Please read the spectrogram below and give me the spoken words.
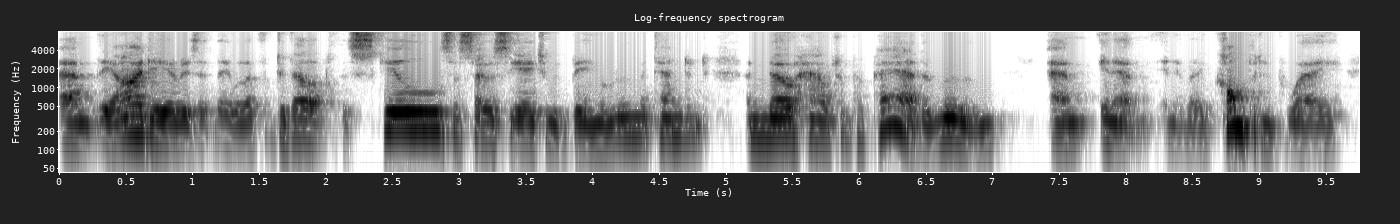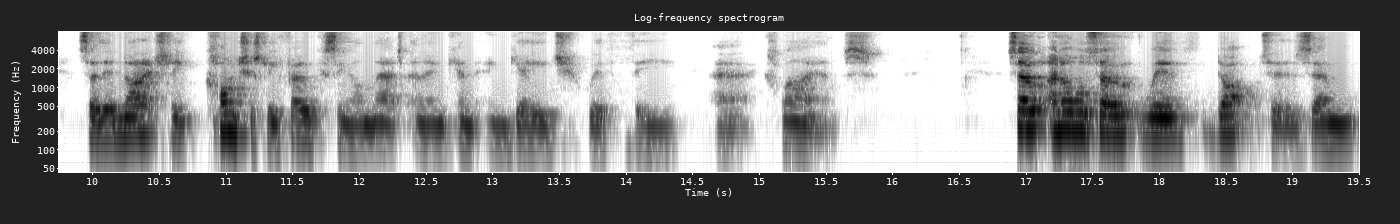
um, the idea is that they will have developed the skills associated with being a room attendant and know how to prepare the room um, in, a, in a very competent way so they're not actually consciously focusing on that and then can engage with the uh, clients. So, and also with doctors, um,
